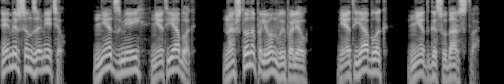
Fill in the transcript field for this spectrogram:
Эмерсон заметил, нет змей, нет яблок. На что Наполеон выпалил, нет яблок, нет государства.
